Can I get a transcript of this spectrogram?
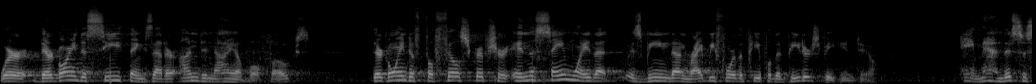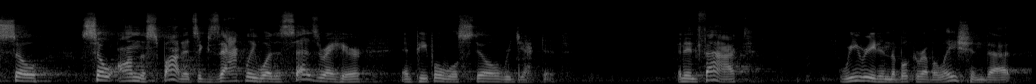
where they're going to see things that are undeniable, folks. They're going to fulfill Scripture in the same way that is being done right before the people that Peter's speaking to. Hey, man, this is so, so on the spot. It's exactly what it says right here, and people will still reject it. And in fact, we read in the book of Revelation that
